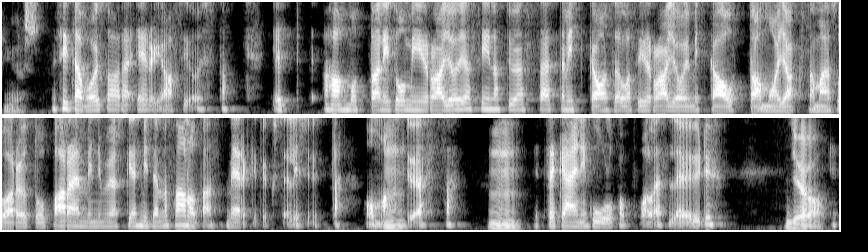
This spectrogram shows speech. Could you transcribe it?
myös. Sitä voi saada eri asioista. Et hahmottaa niitä omia rajoja siinä työssä, että mitkä on sellaisia rajoja, mitkä auttaa mua jaksamaan ja suoriutuu paremmin, niin myöskin, että miten mä sanotaan sit merkityksellisyyttä omassa mm. työssä. Mm. Että sekään ei niin ulkopuolella löydy. Joo. Et,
